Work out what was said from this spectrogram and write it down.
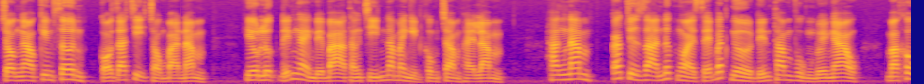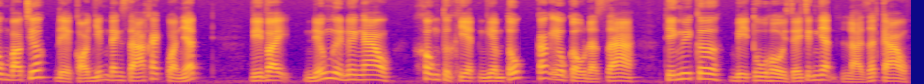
cho ngao Kim Sơn có giá trị trong 3 năm, hiệu lực đến ngày 13 tháng 9 năm 2025. Hàng năm, các chuyên gia nước ngoài sẽ bất ngờ đến thăm vùng nuôi ngao mà không báo trước để có những đánh giá khách quan nhất – vì vậy, nếu người nuôi ngao không thực hiện nghiêm túc các yêu cầu đặt ra thì nguy cơ bị thu hồi giấy chứng nhận là rất cao.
